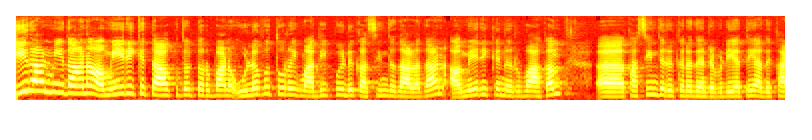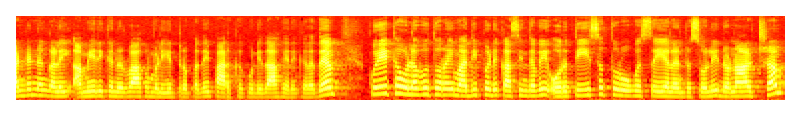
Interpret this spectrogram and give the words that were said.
ஈரான் மீதான அமெரிக்க தாக்குதல் தொடர்பான உளவுத்துறை மதிப்பீடு கசிந்ததால தான் அமெரிக்க நிர்வாகம் கசிந்திருக்கிறது என்ற விடயத்தை அது கண்டனங்களை அமெரிக்க நிர்வாகம் வெளியிட்டிருப்பதை பார்க்கக்கூடியதாக இருக்கிறது. குறித்த உளவுத்துறை மதிப்பீடு கசிந்தவை ஒரு தேச துரோக செயல் என்று சொல்லி டொனால்ட் ட்ரம்ப்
